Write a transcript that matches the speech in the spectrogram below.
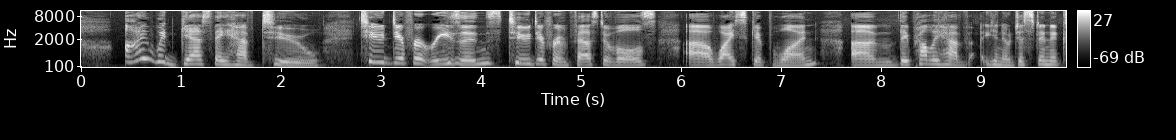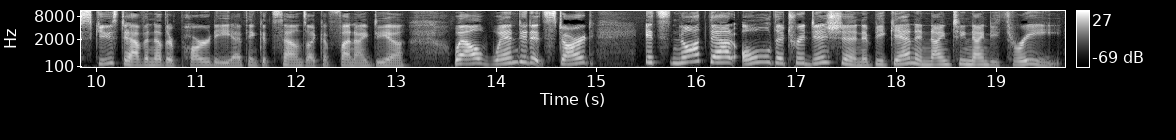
I would guess they have two. Two different reasons, two different festivals. Uh, why skip one? Um, they probably have, you know, just an excuse to have another party. I think it sounds like a fun idea. Well, when did it start? It's not that old a tradition. It began in 1993.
